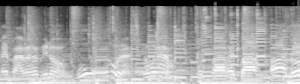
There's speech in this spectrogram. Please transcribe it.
ไปป่าไหมครับพี่น้อง โอ้โหน่ะงามไข่ปลาไข่ปลาอ้าวดู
